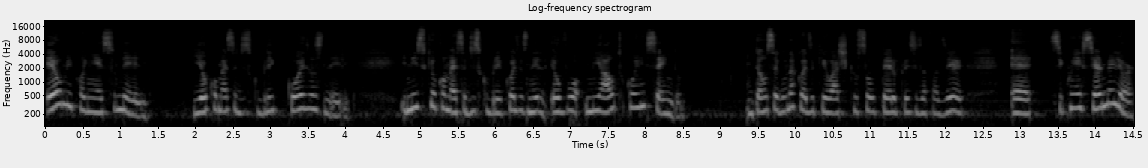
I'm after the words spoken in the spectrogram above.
eu me conheço nele e eu começo a descobrir coisas nele. E nisso que eu começo a descobrir coisas nele, eu vou me autoconhecendo. Então, a segunda coisa que eu acho que o solteiro precisa fazer é se conhecer melhor.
